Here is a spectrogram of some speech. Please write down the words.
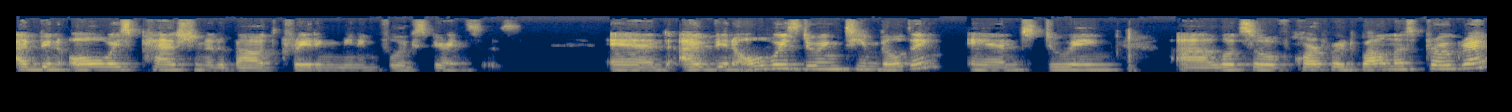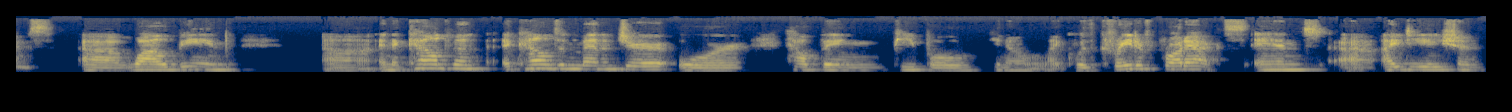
I've been always passionate about creating meaningful experiences. And I've been always doing team building and doing uh, lots of corporate wellness programs uh, while being uh, an accountant accountant manager or helping people you know like with creative products and uh, ideation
